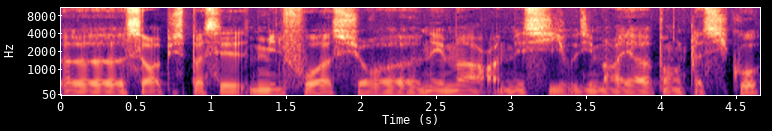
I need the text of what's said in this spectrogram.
euh, ça aurait pu se passer mille fois sur euh, Neymar, Messi ou Di Maria pendant le Classico.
